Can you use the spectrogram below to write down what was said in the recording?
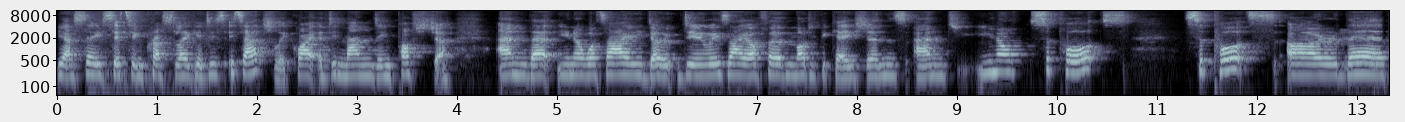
yeah, say sitting cross-legged is it's actually quite a demanding posture. And that, you know, what I don't do is I offer modifications and, you know, supports. Supports are there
